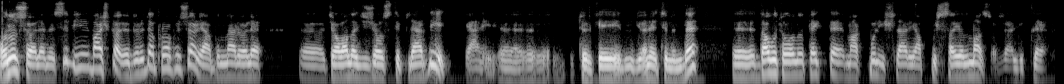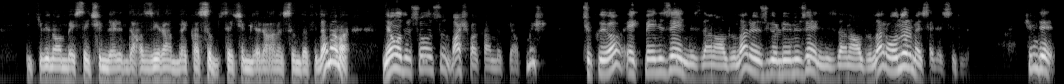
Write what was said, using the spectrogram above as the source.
Onun söylemesi bir başka. Öbürü de profesör ya. Bunlar öyle e, cavalacı Jos tipler değil. Yani e, Türkiye'nin yönetiminde e, Davutoğlu pek de makbul işler yapmış sayılmaz. Özellikle 2015 seçimlerinde Haziran ve Kasım seçimleri arasında filan ama ne olursa olsun başbakanlık yapmış. Çıkıyor ekmeğinizi elinizden aldılar, özgürlüğünüzü elinizden aldılar, onur meselesi diyor. Şimdi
